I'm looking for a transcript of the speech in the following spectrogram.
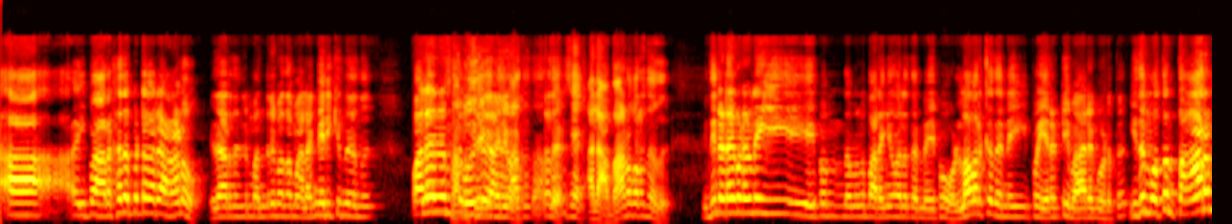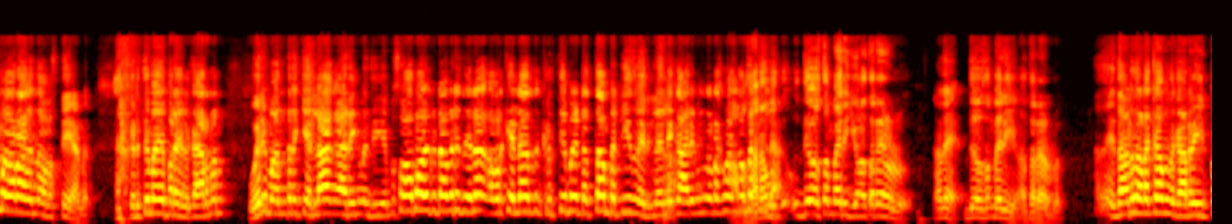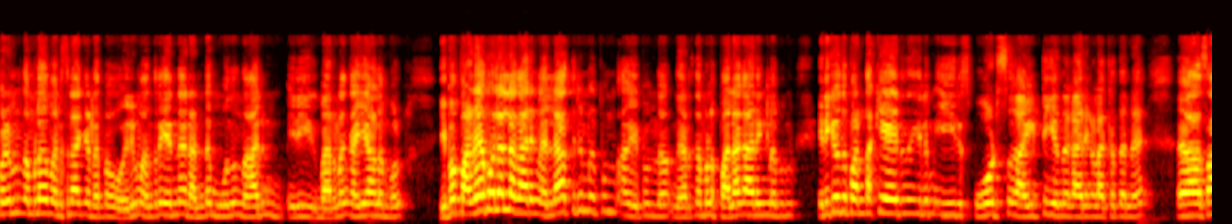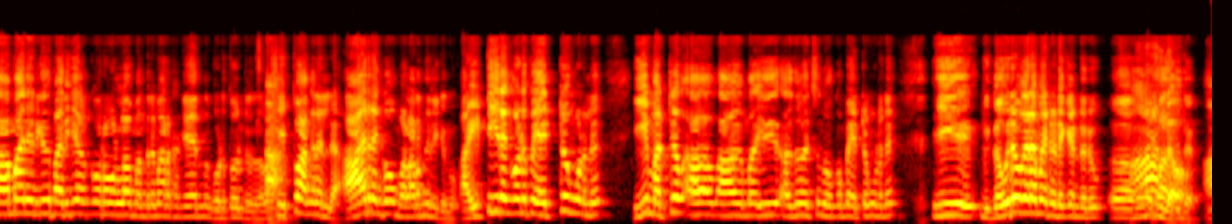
ഇപ്പൊ അർഹതപ്പെട്ടവരാണോ യഥാർത്ഥത്തിൽ മന്ത്രിപദം അലങ്കരിക്കുന്നതെന്ന് പലരും ചോദിച്ച കാര്യമാണ്. അല്ല അതാണ് പറഞ്ഞത്. ഇതിനിടെ കൂടെയാണ് ഈ ഇപ്പം നമ്മൾ പറഞ്ഞ പോലെ തന്നെ ഇപ്പൊ ഉള്ളവർക്ക് തന്നെ ഇപ്പൊ ഇരട്ടി ഭാരം കൊടുത്ത് ഇത് മൊത്തം താറുമാറാകുന്ന അവസ്ഥയാണ്. കൃത്യമായി പറയുന്നത്. കാരണം ഒരു മന്ത്രിക്ക് എല്ലാ കാര്യങ്ങളും ചെയ്യുമ്പോൾ സ്വാഭാവികമായിട്ട് അവർ നില അവർക്ക് എല്ലാവർക്കും കൃത്യമായിട്ട് എത്താൻ പറ്റിയെന്ന് വരില്ല. അല്ലെങ്കിൽ കാര്യങ്ങൾ നടക്കാൻ പറ്റില്ല. ഉദ്യ- ഉദ്യോഗസ്ഥൻ ഭരിക്കും അത്രേ ഉള്ളൂ. അതെ. ഉദ്യോഗസ്ഥൻ ഭരിക്കും അത്രേ ഉള്ളൂ. അതെ, ഇതാണ് നടക്കാവുന്നത് കാരണം ഇപ്പോഴും നമ്മൾ മനസ്സിലാക്കേണ്ടത്. ഇപ്പൊ ഒരു മന്ത്രി തന്നെ രണ്ടും മൂന്നും നാലും ഇനി ഭരണം കൈയാളുമ്പോൾ ഇപ്പൊ പഴയ പോലെയല്ല കാര്യങ്ങൾ. എല്ലാത്തിനും ഇപ്പം ഇപ്പം നേരത്തെ നമ്മൾ പല കാര്യങ്ങളും ഇപ്പം എനിക്കൊന്ന് പണ്ടൊക്കെ ആയിരുന്നെങ്കിലും ഈ സ്പോർട്സ് ഐ ടി എന്ന കാര്യങ്ങളൊക്കെ തന്നെ സാമാന്യം എനിക്കത് പരിചയക്കുറവുള്ള മന്ത്രിമാർക്കൊക്കെ ആയിരുന്നു കൊടുത്തുകൊണ്ടിരുന്നത് പക്ഷെ ഇപ്പൊ അങ്ങനെയല്ല. ആ രംഗവും വളർന്നിരിക്കുന്നു. ഐ ടി രംഗമാണ് ഇപ്പൊ ഏറ്റവും കൂടുതൽ ഈ മറ്റ് അത് വെച്ച് നോക്കുമ്പോൾ ഏറ്റവും കൂടുതൽ ഈ ഗൗരവകരമായിട്ട് എടുക്കേണ്ട ഒരു.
